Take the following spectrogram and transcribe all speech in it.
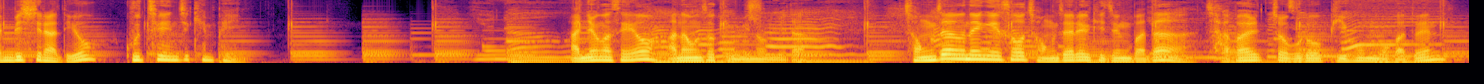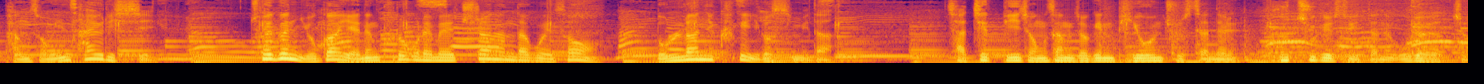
MBC 라디오 Good Change 캠페인 안녕하세요. 아나운서 김민호입니다. 정자은행에서 정자를 기증받아 자발적으로 비혼모가 된 방송인 사유리 씨. 최근 육아 예능 프로그램에 출연한다고 해서 논란이 크게 일었습니다. 자칫 비정상적인 비혼 출산을 부추길 수 있다는 우려였죠.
